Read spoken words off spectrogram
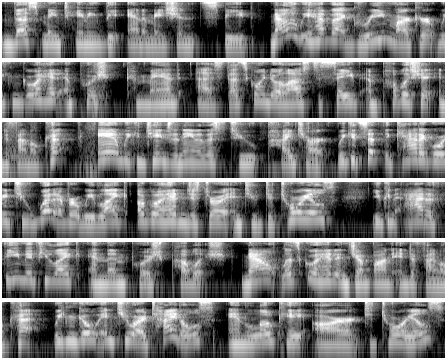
thus maintaining the animation speed. Now that we have that green marker, we can go ahead and push Command S. That's going to allow us to save and publish it into Final Cut And we can change the name of this to pie chart. We could set the category to whatever we like. I'll go ahead and just throw it into tutorials. You can add a theme if you like and then push publish. Now let's go ahead and jump on into Final Cut. We can go into our titles and locate our tutorials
